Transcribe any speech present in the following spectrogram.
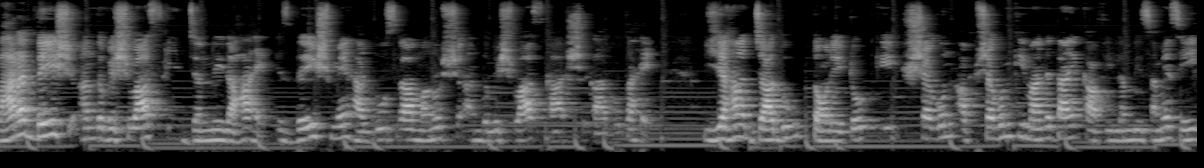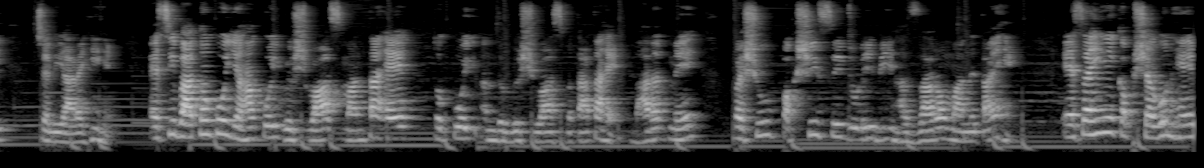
भारत देश अंधविश्वास की जननी रहा है। इस देश में हर दूसरा मनुष्य अंधविश्वास का शिकार होता है। यहाँ जादू टोने की शगुन, अपशगुन की मान्यताएँ काफ़ी लंबी समय से चली आ रही हैं। ऐसी बातों को यहाँ कोई विश्वास मानता है तो कोई अंधविश्वास बताता है। भारत में पशु पक्षी से जुड़ी भी हज़ारों मान्यताएँ हैं। ऐसा ही एक अपशगुन है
